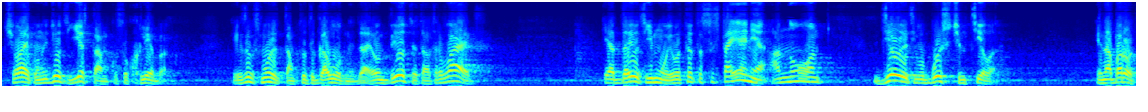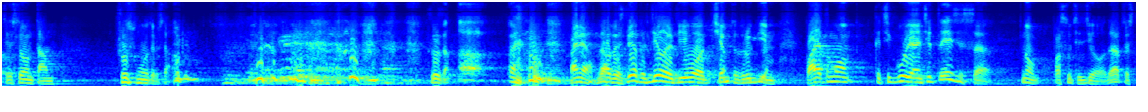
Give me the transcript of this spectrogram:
человек, он идет, ест там кусок хлеба, и вдруг смотрит, там кто-то голодный, да, и он берет это, отрывает и отдает ему. И вот это состояние, оно делает его больше, чем тело. И наоборот, если он там, что смотришь, там, «А!» понятно, да, то есть это делает его чем-то другим. Поэтому категория антитезиса, ну, по сути дела, да, то есть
